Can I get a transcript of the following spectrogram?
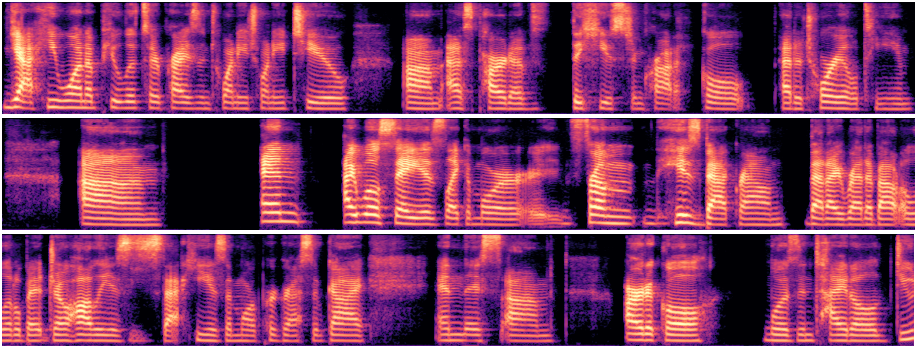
yeah, he won a Pulitzer Prize in 2022 um, as part of the Houston Chronicle editorial team. Um, and I will say is like a more from his background that I read about a little bit. Joe Holley is, is that he is a more progressive guy, and this um, article was entitled "Do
